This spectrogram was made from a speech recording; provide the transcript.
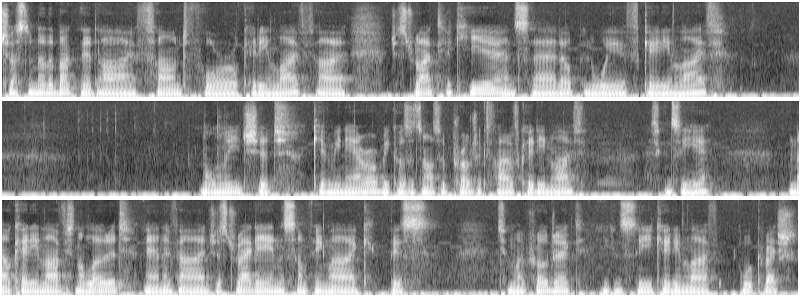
just another bug that I found for Kdenlive. I just right click here and said open with Kdenlive. Normally it should give me an error because it's not a project file of Kdenlive, as you can see here. But now Kdenlive is not loaded and if I just drag in something like this to my project, you can see Kdenlive will crash.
